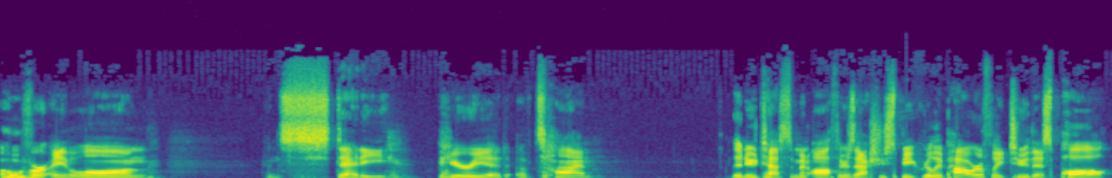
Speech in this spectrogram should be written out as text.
over a long and steady period of time the New Testament authors actually speak really powerfully to this. Paul,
